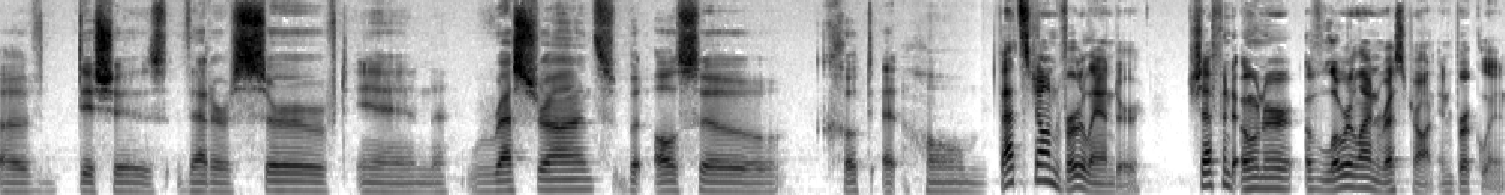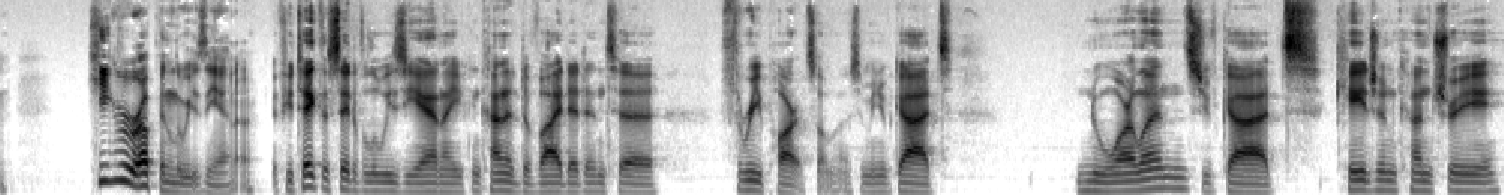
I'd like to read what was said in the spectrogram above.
of dishes that are served in restaurants but also cooked at home. That's John Verlander, chef and owner of Lower Line Restaurant in Brooklyn. He grew up in Louisiana. If you take the state of Louisiana, you can kind of divide it into three parts almost. I mean, you've got New Orleans, you've got Cajun country,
